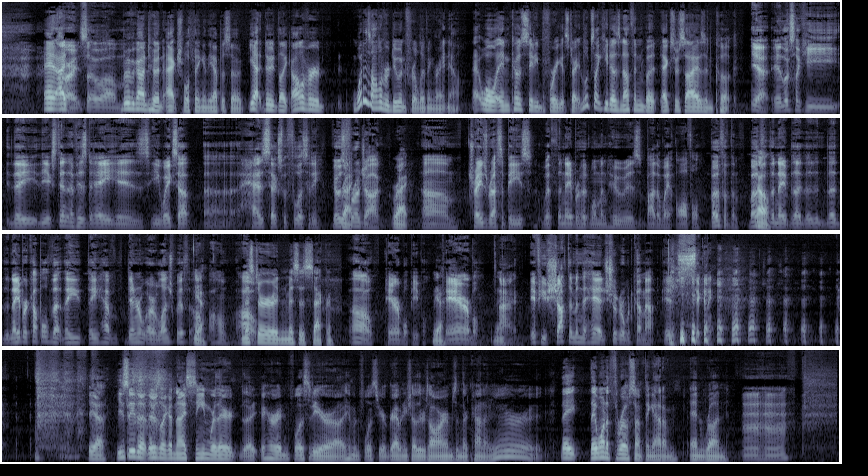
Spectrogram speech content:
And I All right, so um, moving on to an actual thing in the episode. Yeah, dude, like Oliver. What is Oliver doing for a living right now? Uh, Well, in Coast City, before he gets started, it looks like he does nothing but exercise and cook. Yeah, it looks like he the the extent of his day is he wakes up, uh, has sex with Felicity, goes Right. for a jog, Right. um, trades recipes with the neighborhood woman who is, by the way, awful. Both of them, both Oh. of the, neigh- the, the, the the neighbor couple that they they have dinner or lunch with. Yeah. Oh, oh, oh, Mr. and Mrs. Saccharin. Oh, terrible people. Yeah. terrible. I, if you shot them in the head, sugar would come out. It's sickening. Yeah, you see that there's like a nice scene where they're like, her and Felicity or uh, him and Felicity are grabbing each other's arms and they're kind of they they want to throw something at him and run. mm-hmm.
